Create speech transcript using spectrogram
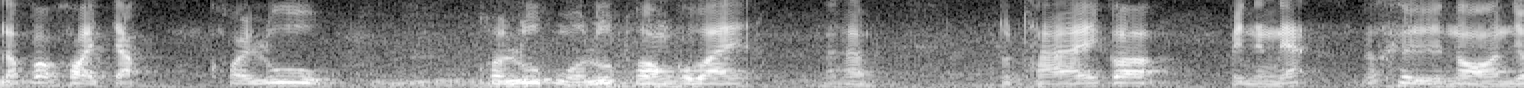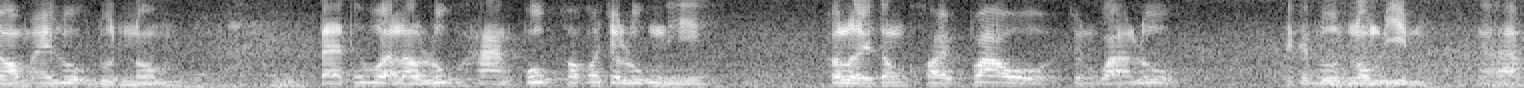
แล้วก็คอยจับคอยลูบคอยลูบหัวลูบท้องเขาไว้นะครับ สุดท้ายก็เป็นอย่างเนี้ยก็คือนอนยอมให้ลูกดูดนม แต่ถ้าว่าเราลูกห่างปุ๊บเขาก็จะลุกหนีก็เลยต้องคอยเฝ้าจนกว่าลูก จะกระดูดนมอิ่มนะครับ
